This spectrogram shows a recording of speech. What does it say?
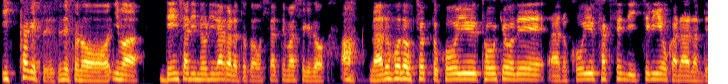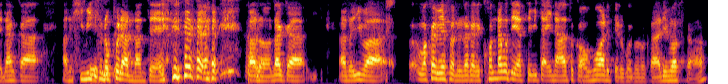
1ヶ月ですね、その、今、電車に乗りながらとかおっしゃってましたけど、あ、なるほど、ちょっとこういう東京で、あの、こういう作戦で行ってみようかな、なんて、なんか、あの、秘密のプランなんて。あの、なんか、あの、今、若宮さんの中でこんなことやってみたいな、とか思われてることとかありますか？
